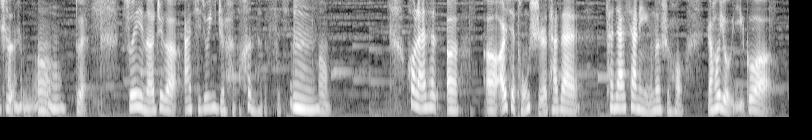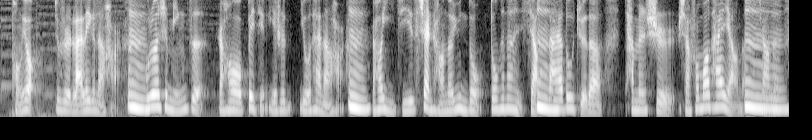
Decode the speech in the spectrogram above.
子产，什么的，嗯所以呢，这个阿奇就一直很恨他的父亲。嗯。嗯，后来他呃呃，而且同时他在参加夏令营的时候，然后有一个朋友，就是来了一个男孩儿，嗯，无论是名字，然后背景也是犹太男孩儿，嗯然后以及擅长的运动都跟他很像，嗯大家都觉得他们是像双胞胎一样的、嗯这样的。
